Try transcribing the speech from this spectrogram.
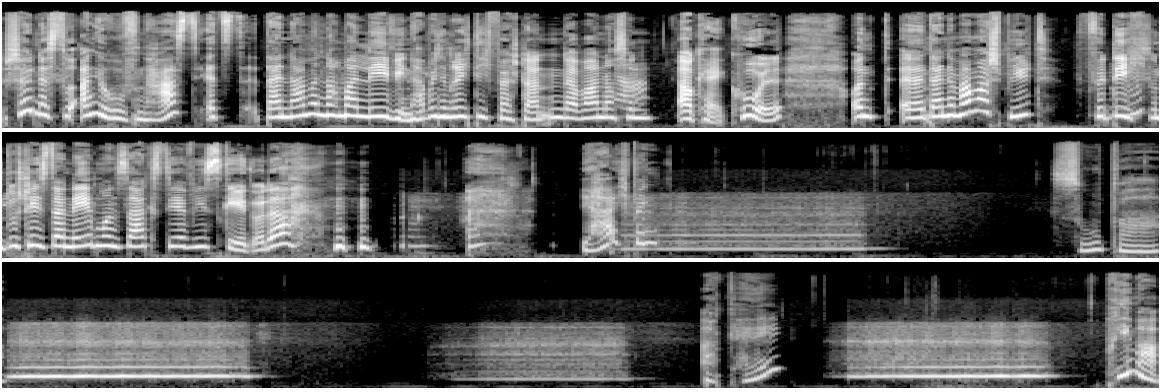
schön, dass du angerufen hast. Jetzt dein Name nochmal Levin, habe ich den richtig verstanden? Da war noch so ein. Okay, cool. Und äh, deine Mama spielt für dich und du stehst daneben und sagst dir, wie es geht, oder? ja, ich bin. Super. Okay. Prima.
